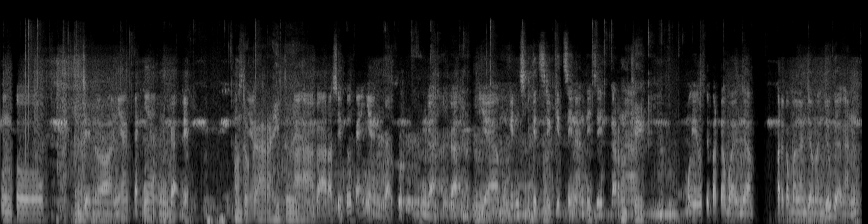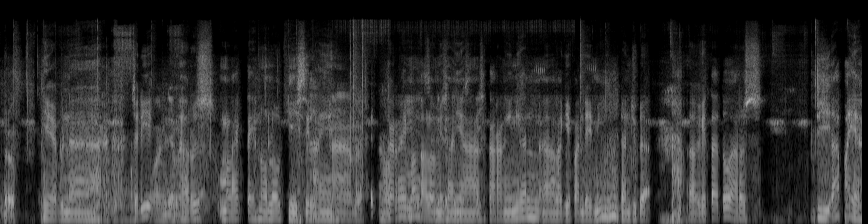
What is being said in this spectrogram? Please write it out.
untuk generalnya kayaknya enggak deh Untuk ke arah itu ya. Ah, ke arah situ kayaknya enggak enggak enggak ya mungkin sedikit sedikit sih nanti sih karena Oke. mengikuti perkembangan perkembangan zaman juga kan bro Iya benar. Jadi harus melek teknologi istilahnya. Ah, melek teknologi, Karena emang kalau misalnya sedikit. sekarang ini kan eh, lagi pandemi dan juga eh, kita tuh harus di apa ya?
